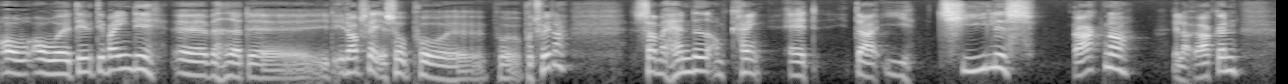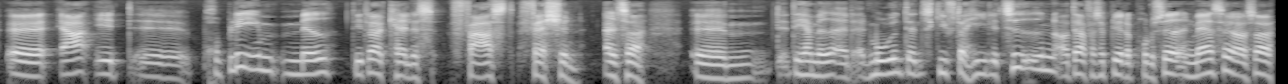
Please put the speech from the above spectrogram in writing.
og, og øh, det, det var egentlig øh, hvad hedder det, et, et opslag, jeg så på, øh, på, på Twitter, som handlede omkring, at der i Chiles ørkner, eller ørken, øh, er et øh, problem med det, der kaldes fast fashion. Altså Øhm, det, det her med, at, at moden den skifter hele tiden, og derfor så bliver der produceret en masse, og så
